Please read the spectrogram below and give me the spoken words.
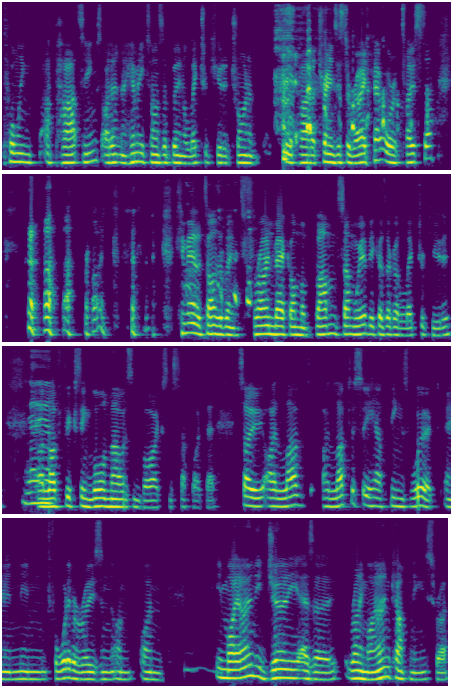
pulling apart things. I don't know how many times I've been electrocuted trying to pull apart a transistor radio or a toaster. Right? the amount of times I've been thrown back on my bum somewhere because I got electrocuted. Yeah, I yeah. love fixing lawnmowers and bikes and stuff like that. So I loved I love to see how things worked. And then for whatever reason, I'm I'm in my only journey as a running my own companies, right?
